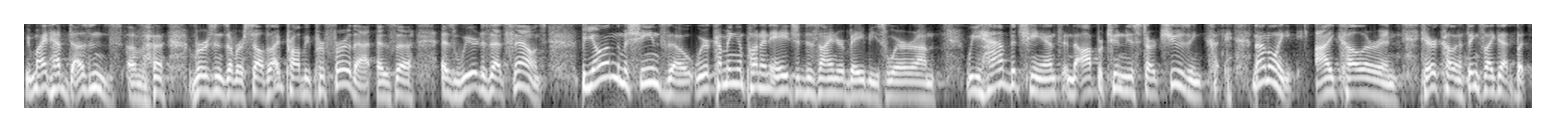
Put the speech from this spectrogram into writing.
We might have dozens of uh, versions of ourselves. I'd probably prefer that, as uh, as weird as that sounds. Beyond the machines, though, we're coming upon an age of designer babies where um, we have the chance and the opportunity to start choosing not only eye color and hair color and things like that, but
